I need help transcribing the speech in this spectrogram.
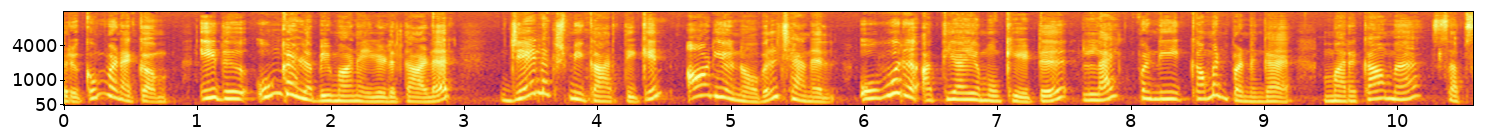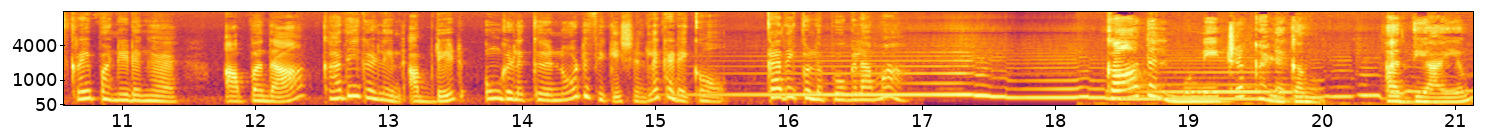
அனைவருக்கும் வணக்கம். இது உங்கள் அபிமான எழுத்தாளர் ஜெயலக்ஷ்மி கார்த்திக்கின் ஆடியோ நாவல் சேனல் ஒவ்வொரு அத்தியாயமும் கேட்டு லைக் பண்ணி கமெண்ட் பண்ணுங்க. மறக்காம சப்ஸ்கிரைப் பண்ணிடுங்க. அப்பதான் கதைகளின் அப்டேட் உங்களுக்கு நோட்டிபிகேஷன்ல கிடைக்கும். கதைக்குள்ள போகலாமா? காதல் முன்னேற்ற கழகம் அத்தியாயம்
